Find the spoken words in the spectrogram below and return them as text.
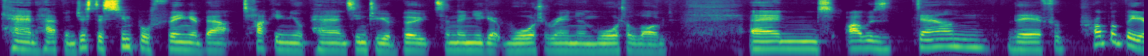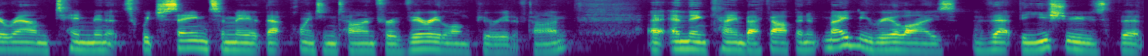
can happen. Just a simple thing about tucking your pants into your boots and then you get water in and waterlogged. And I was down there for probably around 10 minutes, which seemed to me at that point in time for a very long period of time, and then came back up. And it made me realize that the issues that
